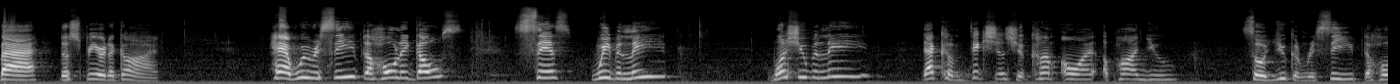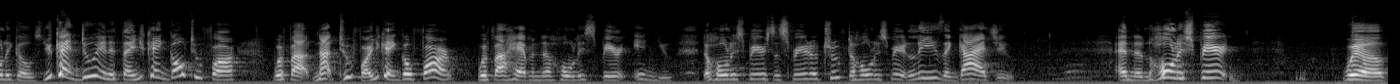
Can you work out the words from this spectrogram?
by the Spirit of God? Have we received the Holy Ghost since we believe? Once you believe, that conviction should come on upon you so you can receive the Holy Ghost. You can't do anything. You can't go too far without, not too far, you can't go far without having the Holy Spirit in you. The Holy Spirit is the Spirit of truth. The Holy Spirit leads and guides you. And the Holy Spirit will,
